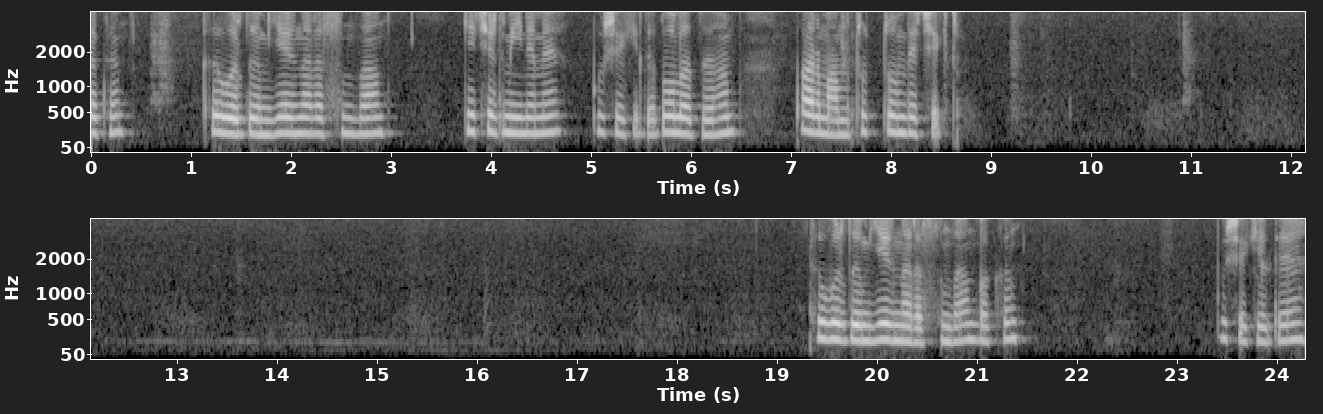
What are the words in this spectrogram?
Bakın kıvırdığım yerin arasından geçirdim iğnemi. Bu şekilde doladım. Parmağımı tuttum ve çektim. Kıvırdığım yerin arasından bakın. Bu şekilde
